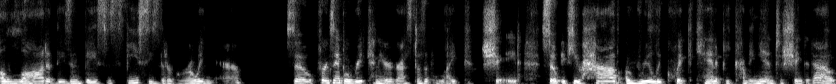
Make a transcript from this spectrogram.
a lot of these invasive species that are growing there. So, for example, reed canary grass doesn't like shade. So, if you have a really quick canopy coming in to shade it out,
